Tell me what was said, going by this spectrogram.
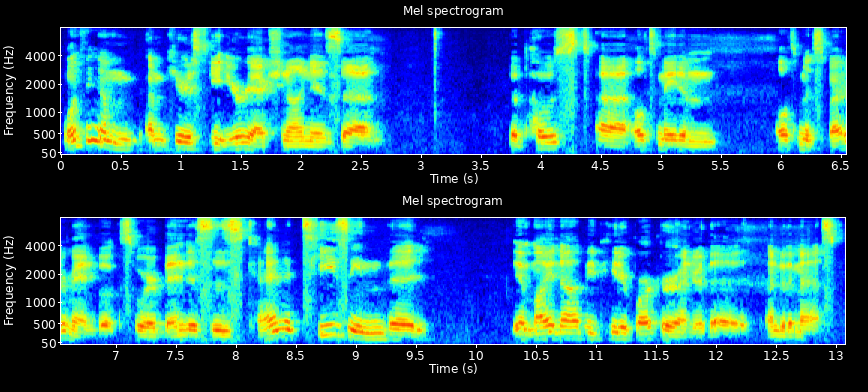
One thing I'm I'm curious to get your reaction on is uh, the post uh, ultimatum Ultimate Spider-Man books, where Bendis is kind of teasing that it might not be Peter Parker under the under the mask.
